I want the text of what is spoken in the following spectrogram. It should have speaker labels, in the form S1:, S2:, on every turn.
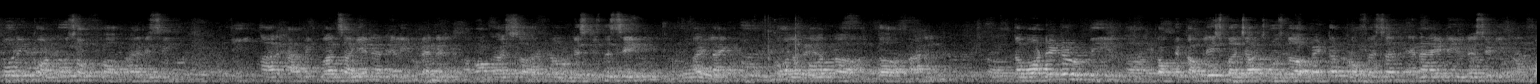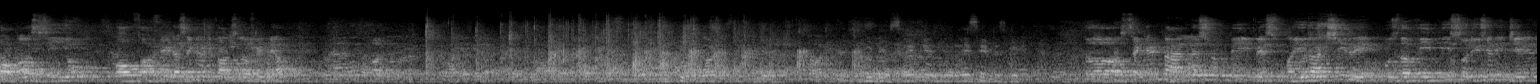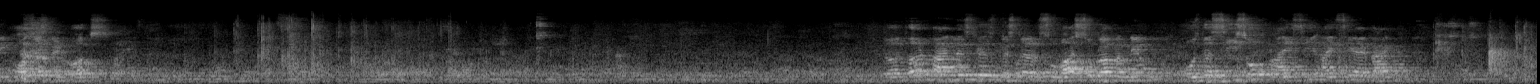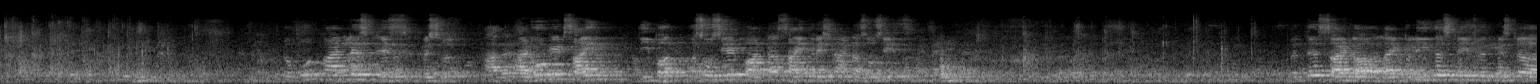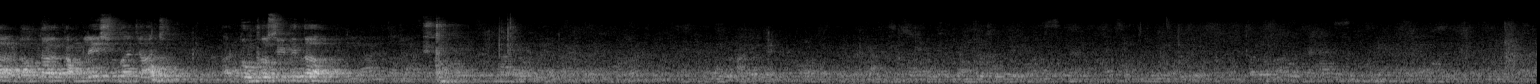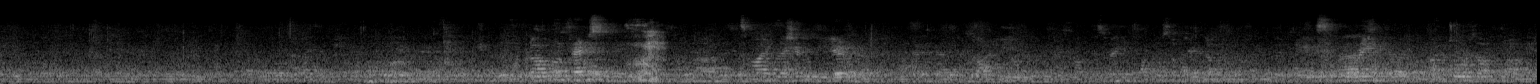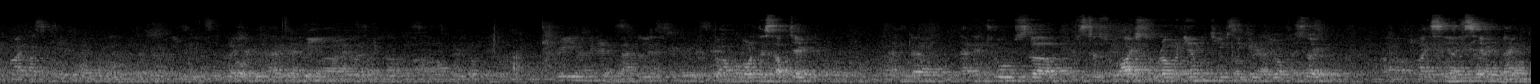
S1: exploring contours of uh, privacy. We are having once again an elite panel among us uh, to discuss the same. I'd like to call upon uh, the panel. Uh, the moderator would be uh, Dr. Kamlesh Bajaj, who's the mentor professor at NIIT University and former CEO of Data Security Council of India.
S2: Good, is good.
S1: The second panelist would be Ms. Mayurakshi Ray, who's the VP Solution Engineering Aegis Networks. The third panelist is Mr. Subhash Subramaniam, who's the CISO ICICI Bank. The fourth panelist is Mr. Advocate Sai Deepak, Associate Partner Sai Krishna and Associates. With this, I'd uh, like to leave the stage with Mr. Dr. Kamlesh Bajaj uh, to proceed with the
S3: Good afternoon, friends. Uh, It's my pleasure to be here and talk to you on this very important subject of exploring the contours of uh, privacy. It's a pleasure to have me, three eminent panelists to talk about the subject. And uh, that includes uh, Mr. Subhash Subramaniam, Chief Security Officer, uh, ICICI Bank.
